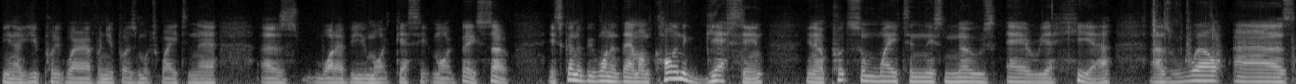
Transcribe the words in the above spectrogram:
you know, you put it wherever and you put as much weight in there as whatever you might guess it might be. So it's going to be one of them. I'm kind of guessing, you know, put some weight in this nose area here, as well as,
